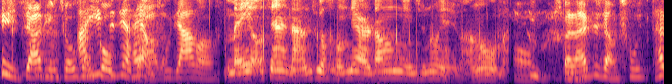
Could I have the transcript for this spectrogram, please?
这家庭成阿姨最近还想出家吗？没有，现在打算去横店当那群众演员了。我们哦，本来是想出他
